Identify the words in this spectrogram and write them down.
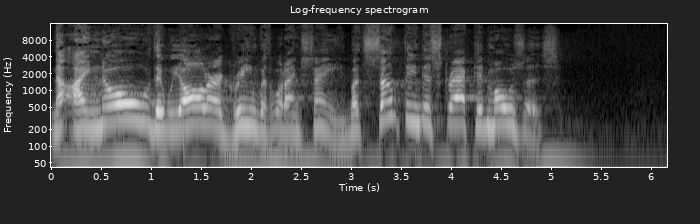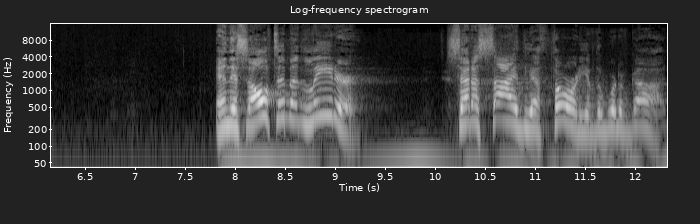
Now, I know that we all are agreeing with what I'm saying, but something distracted Moses. And this ultimate leader set aside the authority of the Word of God.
